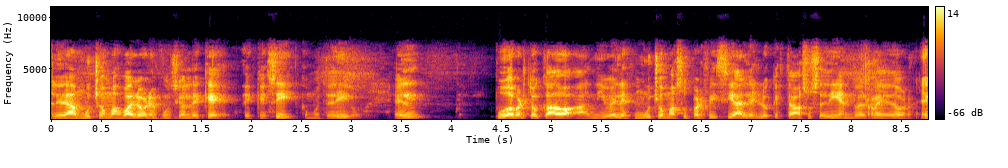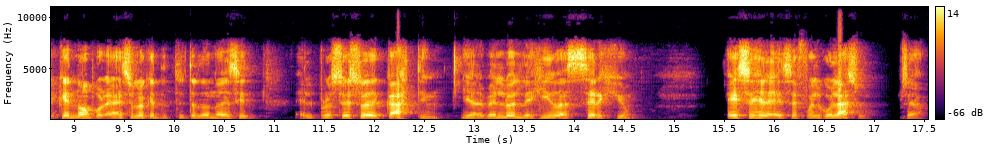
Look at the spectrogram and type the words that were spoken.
le da mucho más valor en función de qué. De que sí, como te digo, él pudo haber tocado a niveles mucho más superficiales lo que estaba sucediendo alrededor. es que no, eso es lo que te estoy tratando de decir. El proceso de casting y al verlo elegido a Sergio, ese, fue el golazo. O sea,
